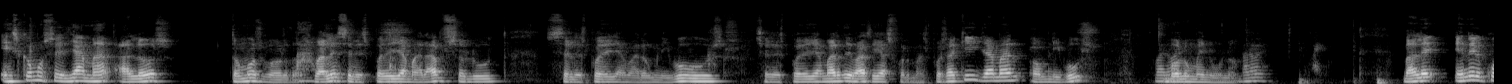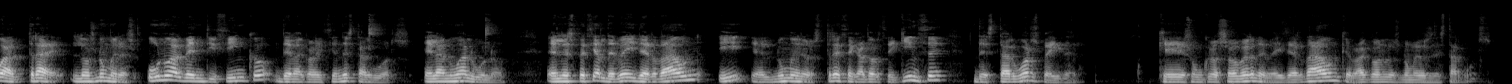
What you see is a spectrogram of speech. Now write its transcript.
Es como se llama a los tomos gordos, ¿vale? Se les puede llamar Absolute, se les puede llamar Omnibus, se les puede llamar de varias formas. Pues aquí llaman Omnibus Vale, Volumen 1. Vale, vale. ¿vale? En el cual trae los números 1 al 25 de la colección de Star Wars, el anual 1, el especial de Vader Down y el números 13, 14 y 15 de Star Wars Vader, que es un crossover de Vader Down que va con los números de Star Wars.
